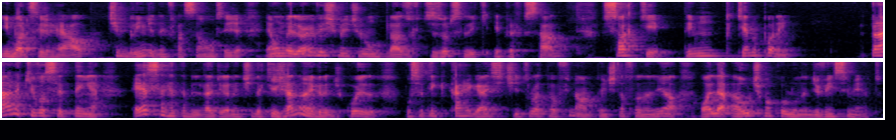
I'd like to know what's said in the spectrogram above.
embora seja real, te blinde da inflação, ou seja, é um melhor investimento de longo prazo que Tesouro Selic e prefixado. Só que tem um pequeno porém. Para que você tenha essa rentabilidade garantida, que já não é grande coisa, você tem que carregar esse título até o final. Então a gente está falando ali, ó, olha a última coluna de vencimento.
